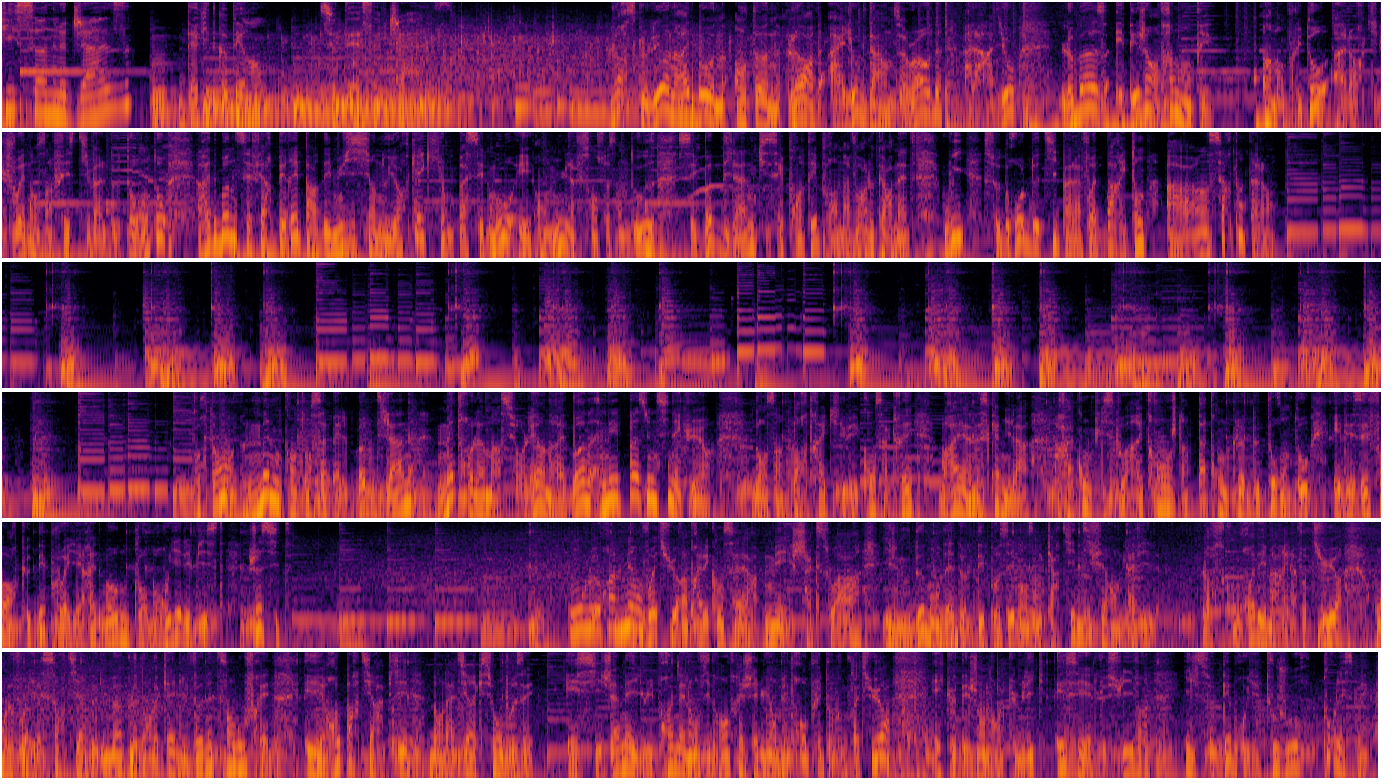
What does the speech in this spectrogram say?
Qui sonne le jazz? David Copéran sur TSF Jazz. Lorsque Leon Redbone entonne Lord I Look Down the Road à la radio, le buzz est déjà en train de monter. Un an plus tôt, alors qu'il jouait dans un festival de Toronto, Redbone s'est fait repérer par des musiciens new-yorkais qui ont passé le mot et en 1972, c'est Bob Dylan qui s'est pointé pour en avoir le cœur net. Oui, ce drôle de type à la voix de baryton a un certain talent. Quand on s'appelle Bob Dylan, mettre la main sur Leon Redbone n'est pas une sinécure. Dans un portrait qui lui est consacré, Brian Escamilla raconte l'histoire étrange d'un patron de club de Toronto et des efforts que déployait Redbone pour brouiller les pistes. Je cite. On le ramenait en voiture après les concerts, mais chaque soir, il nous demandait de le déposer dans un quartier différent de la ville. Lorsqu'on redémarrait la voiture, on le voyait sortir de l'immeuble dans lequel il venait de s'engouffrer et repartir à pied dans la direction opposée. Et si jamais il lui prenait l'envie de rentrer chez lui en métro plutôt qu'en voiture, et que des gens dans le public essayaient de le suivre, il se débrouillait toujours pour les semer.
